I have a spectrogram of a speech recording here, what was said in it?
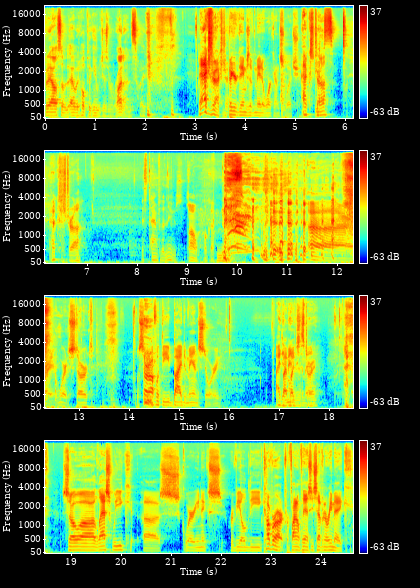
but I also I would hope the game would just run on Switch. extra, extra, Bigger games have made it work on Switch. extra, Yes. extra. It's time for the news. Oh, okay. uh, all right, where to start? We'll start off with the buy demand story. I By did Mike's the story. demand. So uh, last week, uh, Square Enix revealed the cover art for Final Fantasy VII Remake.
